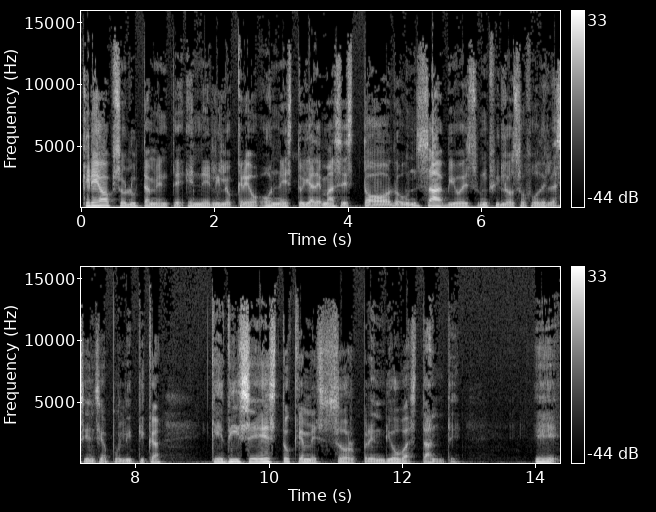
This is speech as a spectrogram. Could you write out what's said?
creo absolutamente en él y lo creo honesto y además es todo un sabio, es un filósofo de la ciencia política que dice esto que me sorprendió bastante. Eh,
